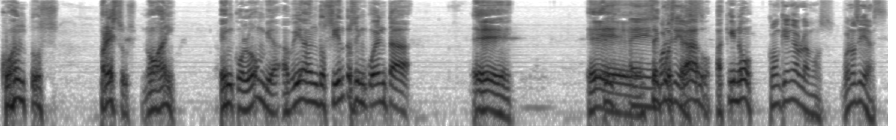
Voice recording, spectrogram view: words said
¿cuántos presos no hay? En Colombia habían 250 eh, eh, eh, secuestrados. Aquí no. ¿Con quién hablamos? Buenos días.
